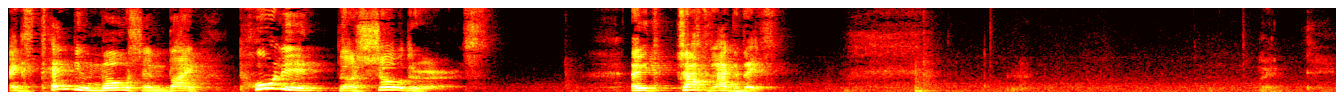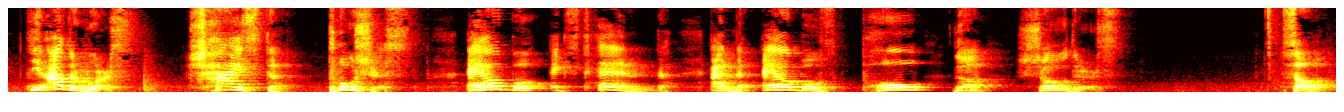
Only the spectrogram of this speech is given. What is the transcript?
extending motion by pulling the shoulders. It's just like this. In other words, chest pushes, elbow extend, and elbows pull the shoulders. So,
